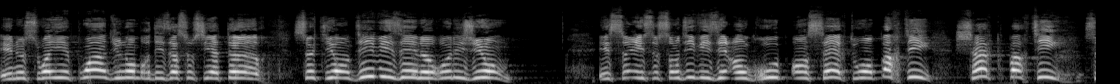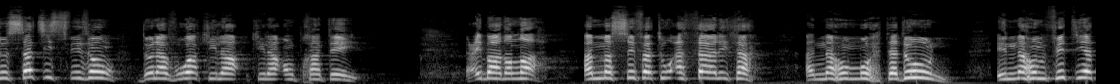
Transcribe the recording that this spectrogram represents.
Et ne soyez point du nombre des associateurs, ceux qui ont divisé leur religion et se, se sont divisés en groupes, en sectes ou en partis, chaque parti se satisfaisant de la voie qu'il a, qu'il a empruntée. عباد الله أما الصفة الثالثة انهم مهتدون انهم فتيه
